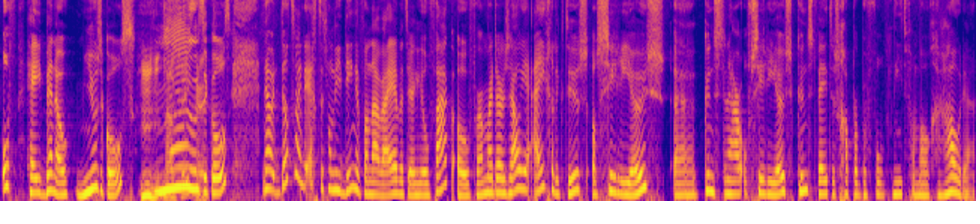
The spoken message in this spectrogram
Of hey Benno, musicals, Mhm, nou, musicals. Nou, dat zijn echt van die dingen van, nou, wij hebben het er heel vaak over, maar daar zou je eigenlijk dus als serieus eh, kunstenaar of serieus kunstwetenschapper bijvoorbeeld niet van mogen houden.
